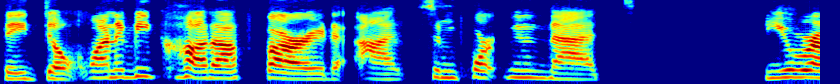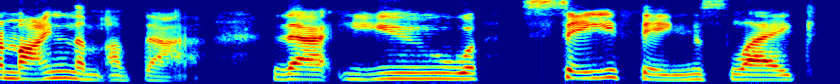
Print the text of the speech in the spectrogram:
they don't want to be caught off guard, uh, it's important that you remind them of that, that you say things like,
